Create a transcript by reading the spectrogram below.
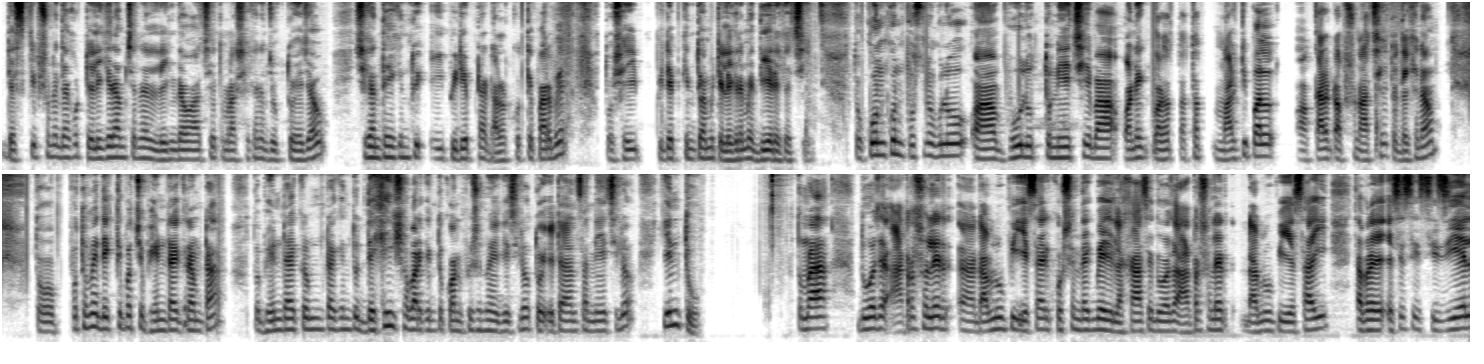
ডেসক্রিপশনে দেখো টেলিগ্রাম চ্যানেলের লিঙ্ক দেওয়া আছে, তোমরা সেখানে যুক্ত হয়ে যাও। সেখান থেকে কিন্তু এই পিডিএফটা ডাউনলোড করতে পারবে। তো সেই পিডিএফ কিন্তু আমি টেলিগ্রামে দিয়ে রেখেছি। তো কোন কোন প্রশ্নগুলো ভুল উত্তর নিয়েছে বা অনেক অর্থাৎ মাল্টিপাল কারেক্ট অপশন আছে, তো দেখে নাও। তো প্রথমে দেখতে পাচ্ছ ভেন ডায়াগ্রামটা তো ভেন ডায়াগ্রামটা কিন্তু দেখেই সবার কিন্তু কনফিউশন হয়ে গেছিল। তো এটা অ্যান্সার নিয়েছিল। কিন্তু তোমরা দু হাজার আঠেরো সালের ডাব্লিউপি এসআই এর কোশ্চেন দেখবে যে লেখা আছে দু হাজার আঠেরো সালের ডাব্লিউপি এসআই তারপরে এসএসসি সিজিএল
